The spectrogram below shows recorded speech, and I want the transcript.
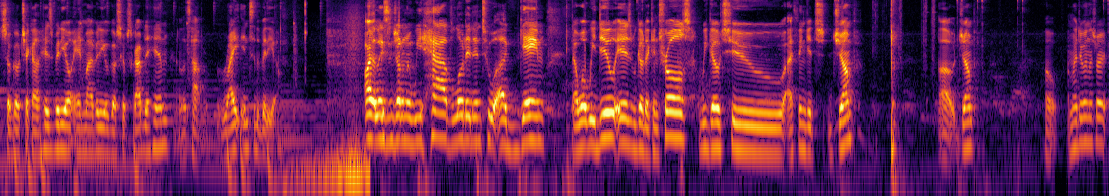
So go check out his video and my video, go subscribe to him, and let's hop right into the video. Alright, ladies and gentlemen, we have loaded into a game. Now what we do is we go to controls, we go to, I think it's jump, Oh, jump. Oh, am I doing this right?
